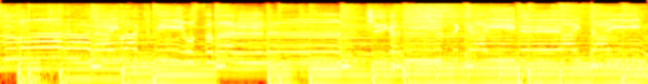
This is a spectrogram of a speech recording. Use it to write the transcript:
つまらない脇に収まるな。違う世界で会いたいな。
